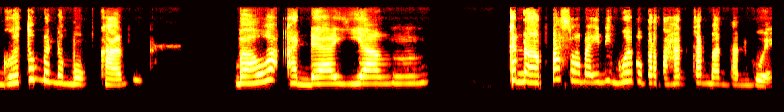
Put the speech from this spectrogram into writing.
gue tuh menemukan bahwa ada yang kenapa selama ini gue mempertahankan mantan gue?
